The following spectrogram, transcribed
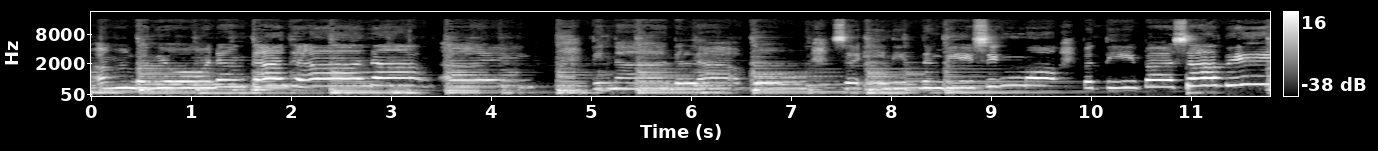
Ang bagyo ng tadhana ay Dinadala ako. Sa init ng bisig mo Pati pa sabi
